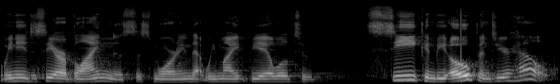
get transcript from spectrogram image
We need to see our blindness this morning that we might be able to seek and be open to your help.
